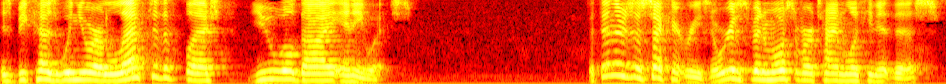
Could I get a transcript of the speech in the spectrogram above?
is because when you are left to the flesh, you will die anyways. But then there's a second reason. We're going to spend most of our time looking at this.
